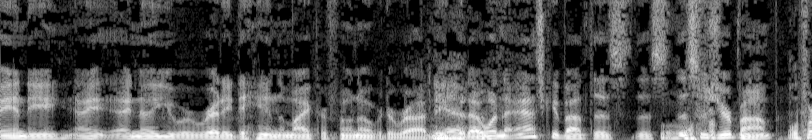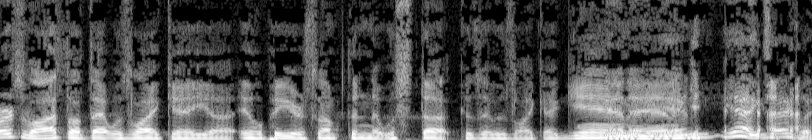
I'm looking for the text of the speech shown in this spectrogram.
Andy, I, I know you were ready to hand the microphone over to Rodney, Yeah. but I wanted to ask you about this. This this is your bump. Well, first of all, I thought that was like a uh, LP or something that was stuck because it was like again and, again. Yeah, exactly.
